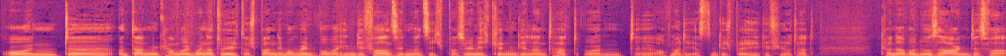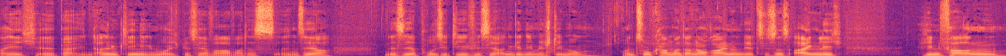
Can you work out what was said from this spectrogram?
Und, äh, und dann kam irgendwann natürlich der spannende Moment, wo wir hingefahren sind, man sich persönlich kennengelernt hat und äh, auch mal die ersten Gespräche geführt hat. Kann aber nur sagen, das war eigentlich äh, bei, in allen Kliniken, wo ich bisher war, war das ein sehr, eine sehr positive, sehr angenehme Stimmung. Und so kam man dann auch rein. Und jetzt ist es eigentlich hinfahren,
